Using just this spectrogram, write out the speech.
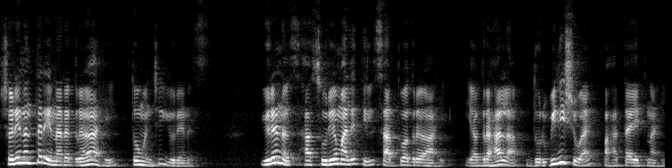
शनीनंतर येणारा ग्रह आहे तो म्हणजे युरेनस. युरेनस हा सूर्यमालेतील सातवा ग्रह आहे. या ग्रहाला दुर्बिणीशिवाय पाहता येत नाही.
